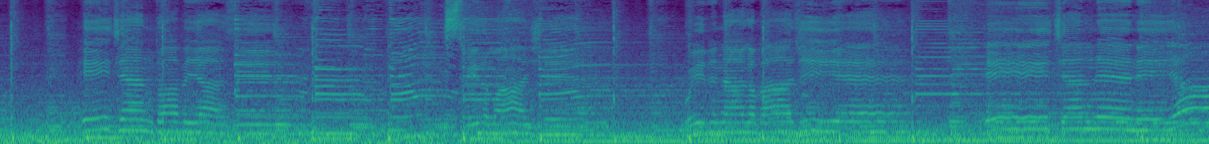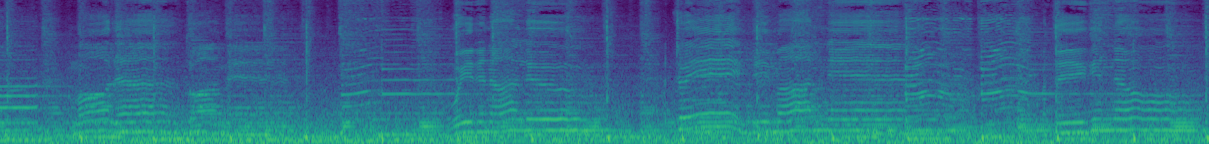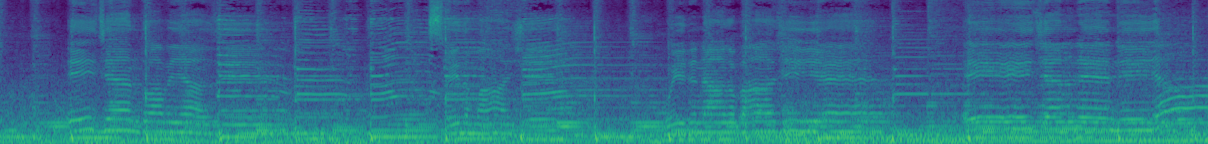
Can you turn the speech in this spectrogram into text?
အေးချမ်းသွားပါရစေဆွေးသ မားရဲ့ဝေဒနာကဘာကြီးရဲ့အေးချမ်းတဲ့နေရာမော်ဒန်သွားမယ်ဝေဒနာလူအတွေ့ဒီမှာနေမသေးခင်တော့အေးချမ်းသွားပါရစေစေသမားရဲ့ဝေဒနာကဘာကြီးရဲ့ အေးချမ်းတဲ့နေရာ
